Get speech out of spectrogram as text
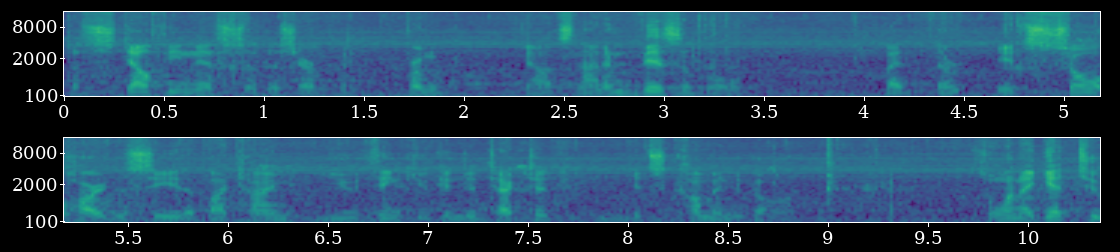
the stealthiness of this airplane. From Now it's not invisible, but it's so hard to see that by the time you think you can detect it, it's come and gone. So when I get to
